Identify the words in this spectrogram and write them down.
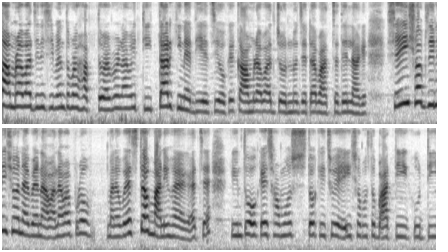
কামড়াবার জিনিস ইভেন তোমরা ভাবতে পারবে না আমি টিটার কিনে দিয়েছি ওকে কামড়াবার জন্য যেটা বাচ্চাদের লাগে। সেই সব জিনিসও নেবে না মানে আমার পুরো মানে ওয়েস্ট অফ মানি হয়ে গেছে। কিন্তু ওকে সমস্ত কিছু এই সমস্ত বাটি কুটি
